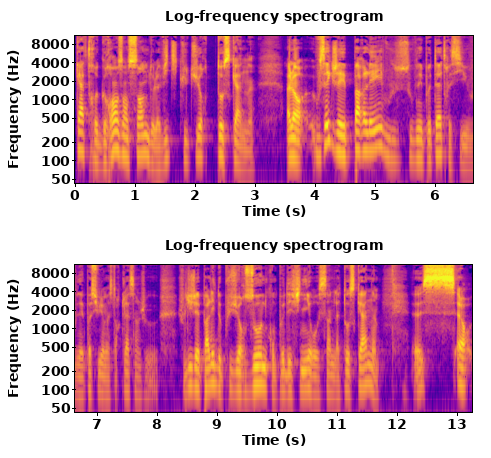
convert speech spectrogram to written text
quatre grands ensembles de la viticulture toscane. Alors, vous savez que j'avais parlé, vous vous souvenez peut-être, et si vous n'avez pas suivi la masterclass, hein, je, je, vous dis, j'avais parlé de plusieurs zones qu'on peut définir au sein de la Toscane. Euh, alors,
